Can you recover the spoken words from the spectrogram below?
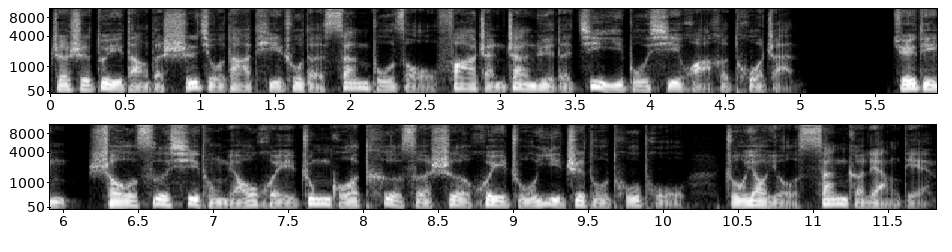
这是对党的十九大提出的三步走发展战略的进一步细化和拓展。决定首次系统描绘中国特色社会主义制度图谱，主要有三个亮点：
